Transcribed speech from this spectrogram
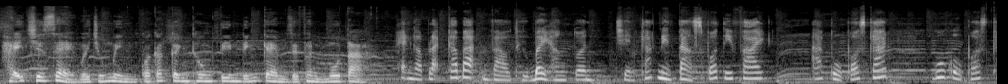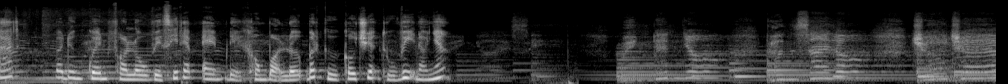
hãy chia sẻ với chúng mình qua các kênh thông tin đính kèm dưới phần mô tả. Hẹn gặp lại các bạn vào thứ bảy hàng tuần trên các nền tảng Spotify, Apple Podcast, Google Podcast và đừng quên follow Vietsit FM để không bỏ lỡ bất cứ câu chuyện thú vị nào nhé. Mình bên nhau gần dài lâu, chờ che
